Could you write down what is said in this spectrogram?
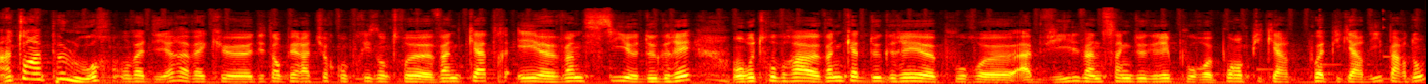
un temps un peu lourd, on va dire, avec euh, des températures comprises entre 24 et euh, 26 degrés. On retrouvera euh, 24 degrés euh, pour euh, Abbeville, 25 degrés pour euh, Pau-en-Picardie, Picardie, pardon,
